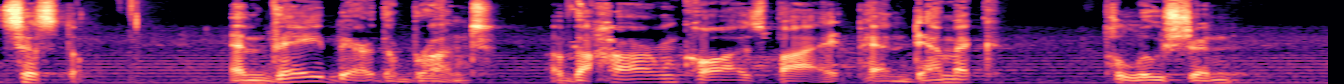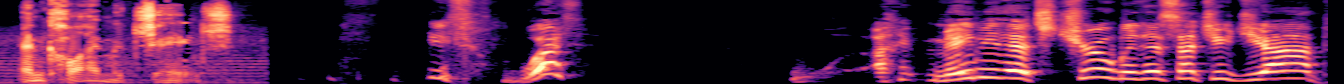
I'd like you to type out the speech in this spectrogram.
system. And they bear the brunt of the harm caused by pandemic, pollution, and climate change. What? maybe that's true, but that's not your job.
